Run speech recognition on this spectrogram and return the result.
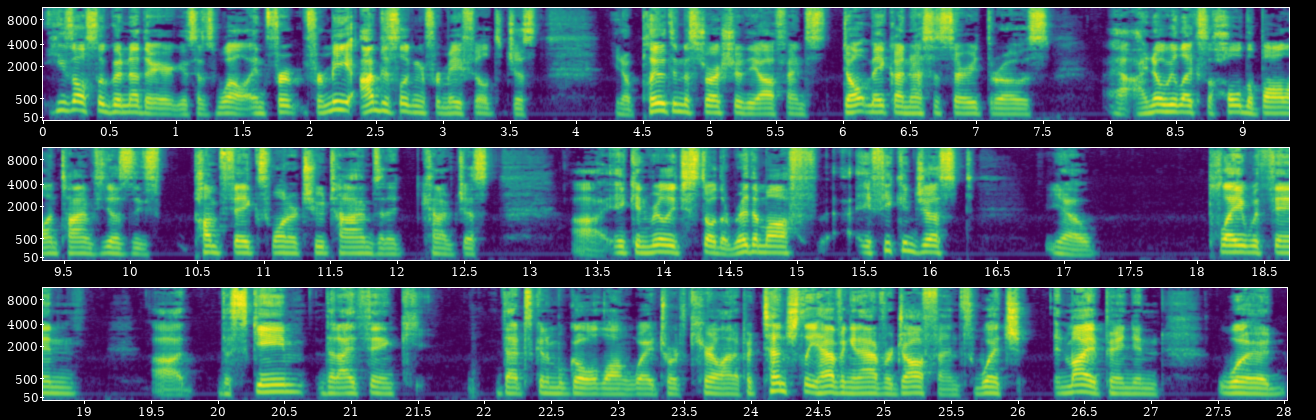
he's also good in other areas as well. And for for me, I'm just looking for Mayfield to just you know play within the structure of the offense, don't make unnecessary throws. Uh, I know he likes to hold the ball on times. He does these pump fakes one or two times, and it kind of just uh, it can really just throw the rhythm off. If he can just you know play within uh, the scheme, then I think that's going to go a long way towards Carolina potentially having an average offense, which, in my opinion, would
